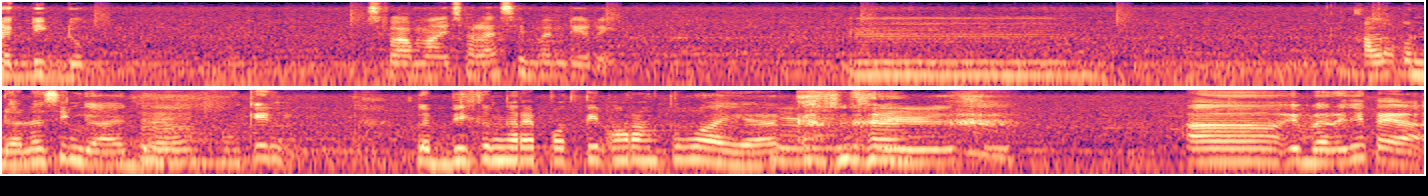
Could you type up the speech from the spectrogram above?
deg digduk selama isolasi mandiri. Hmm, kalau kendala sih nggak ada. Mungkin lebih ke ngerepotin orang tua ya karena Iya sih. eh, ibaratnya kayak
